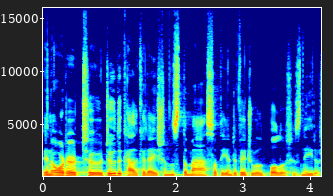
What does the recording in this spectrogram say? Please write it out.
In order to do the calculations, the mass of the individual bullet is needed.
